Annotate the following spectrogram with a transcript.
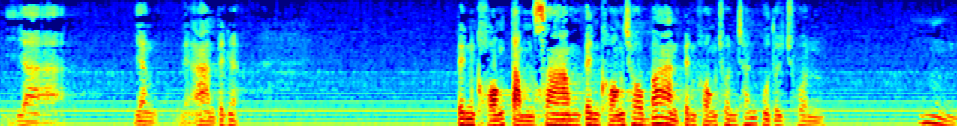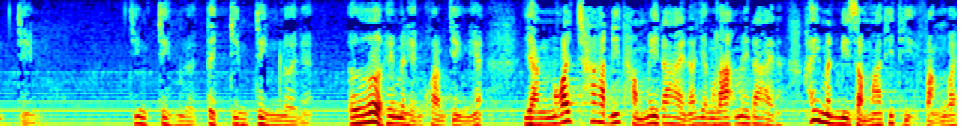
ๆอย่าอย่างอ่านไปเนี่ย เป็นของต่ำซาม เป็นของชาวบ้าน เป็นของชนชั้นปุถุชน อืม จริง จริง ๆ เลย ติดจริง ๆ เลยเนี่ย เออ ให้มันเห็นความจริงเนี้ยอย่างน้อยชาตินี้ทำไม่ได้นะยังละไม่ได้นะให้มันมีสัมมาทิฏฐิฝังไว้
